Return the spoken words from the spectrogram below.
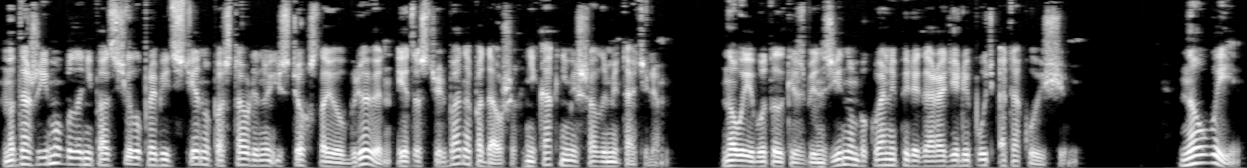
но даже ему было не под силу пробить стену, поставленную из трех слоев бревен, и эта стрельба нападавших никак не мешала метателям. Новые бутылки с бензином буквально перегородили путь атакующим. Но, увы,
